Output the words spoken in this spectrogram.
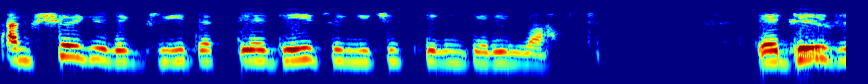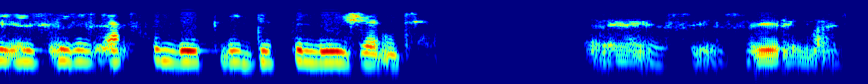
I'm sure you'll agree that there are days when you're just feeling very lost. There are days yes, when you're feeling yes. absolutely disillusioned. Yes, yes, very much.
